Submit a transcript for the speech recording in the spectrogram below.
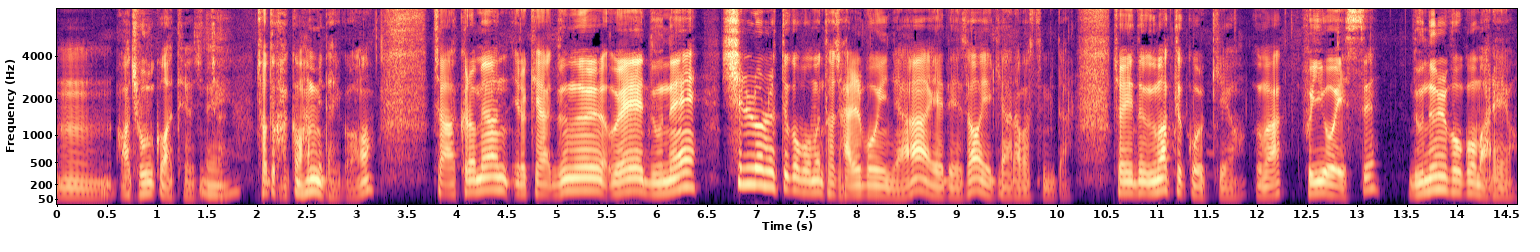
음, 아, 좋을 것 같아요, 진짜. 네. 저도 가끔 합니다, 이거. 자, 그러면 이렇게 눈을, 왜 눈에 실눈을 뜨고 보면 더 잘 보이냐에 대해서 얘기 알아봤습니다. 저희도 음악 듣고 올게요. 음악 VOS, 눈을 보고 말해요.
